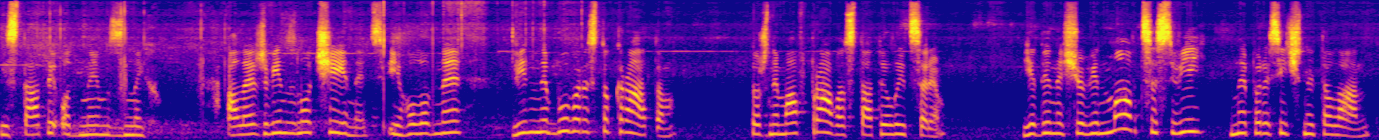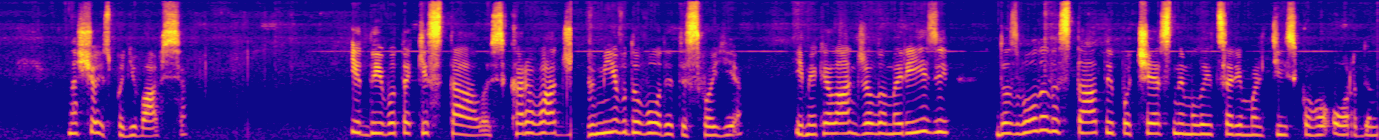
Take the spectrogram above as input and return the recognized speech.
і стати одним з них. Але ж він злочинець, і головне, він не був аристократом. тож не мав права стати лицарем. Єдине, що він мав, це свій непересічний талант, на що й сподівався. І диво таки сталося. Караваджо вмів доводити своє, і Мікеланджело Мерізі дозволили стати почесним лицарем Мальтійського ордену.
